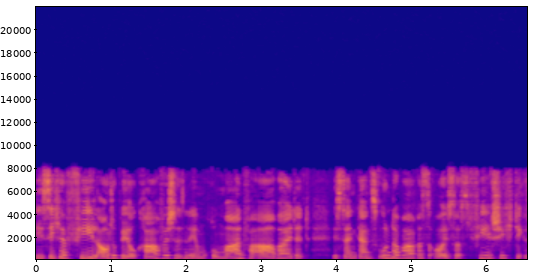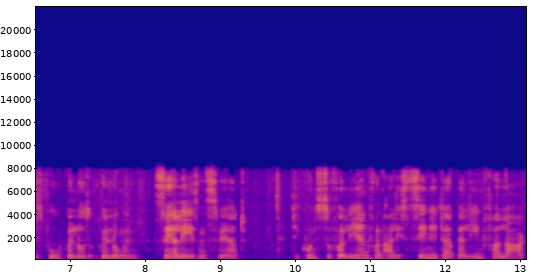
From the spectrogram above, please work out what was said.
die sicher viel Autobiografisches in ihrem Roman verarbeitet, ist ein ganz wunderbares, äußerst vielschichtiges Buch gelungen, sehr lesenswert. Die Kunst zu verlieren von Alice Zeniter, Berlin Verlag,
